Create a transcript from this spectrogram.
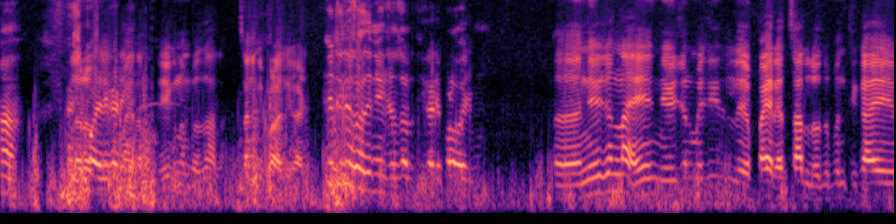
हा. कशी पाहिली गाडी? मैदानात. एक नंबर झाला. चांगली पळाली गाडी. किती दिवसाची नियोजन झालं ती गाडी पळवायची म्हणून? अं, नियोजन नाही. नियोजन म्हणजे पायऱ्यात चाललं होतं पण ती काय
